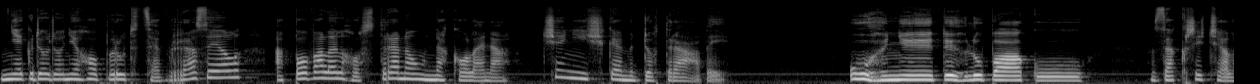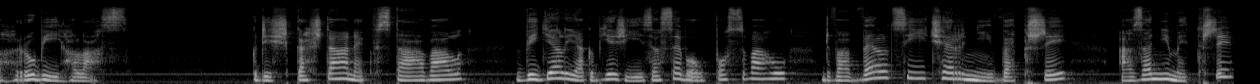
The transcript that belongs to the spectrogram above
Někdo do něho prudce vrazil a povalil ho stranou na kolena, čeníškem do trávy. Uhni, ty hlupáku, zakřičel hrubý hlas. Když kaštánek vstával, viděl, jak běží za sebou po svahu dva velcí černí vepři a za nimi tři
